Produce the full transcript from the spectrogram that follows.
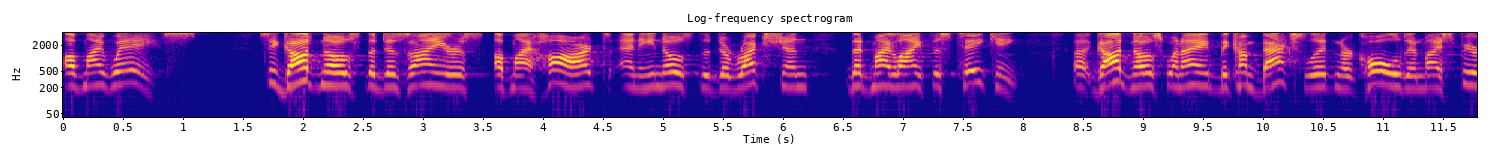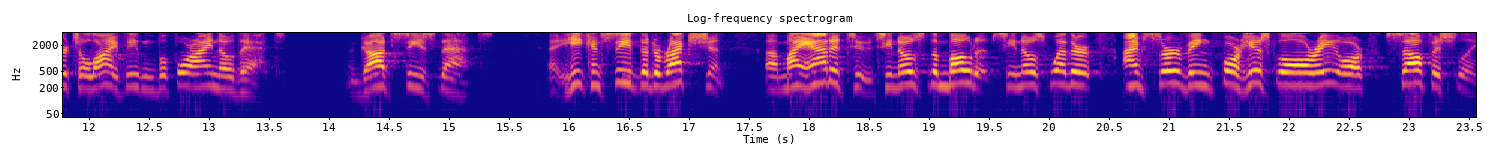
of my ways. See, God knows the desires of my heart, and He knows the direction that my life is taking. Uh, God knows when I become backslidden or cold in my spiritual life, even before I know that. God sees that. Uh, he can see the direction, uh, my attitudes. He knows the motives. He knows whether I'm serving for His glory or selfishly.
